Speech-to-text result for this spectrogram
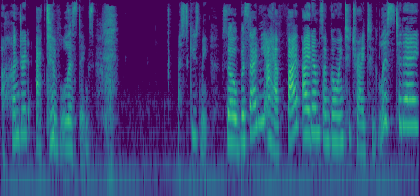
100 active listings. Excuse me. So beside me, I have five items I'm going to try to list today,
